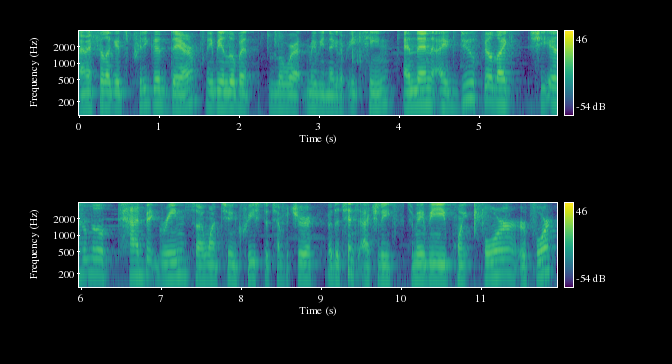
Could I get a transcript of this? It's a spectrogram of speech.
And I feel like it's pretty good there. Maybe a little bit lower at maybe negative 18. And then I do feel like she is a little tad bit green. So I want to increase the temperature or the tint actually to maybe 0.4 or 4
